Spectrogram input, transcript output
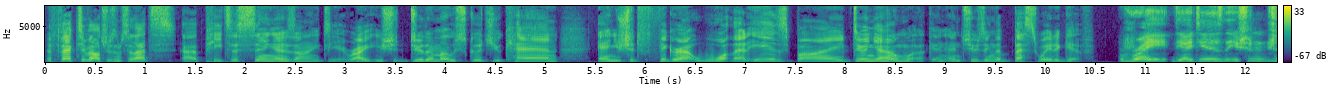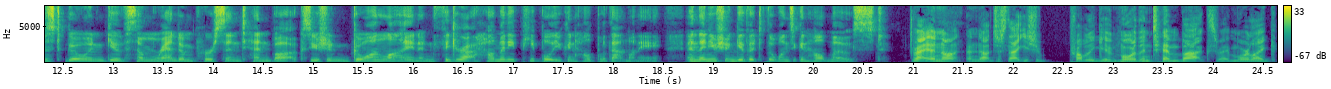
Effective altruism. So that's uh, Peter Singer's idea, right? You should do the most good you can, and you should figure out what that is by doing your homework and, and choosing the best way to give. Right. The idea is that you shouldn't just go and give some random person 10 bucks. You should go online and figure out how many people you can help with that money. And then you should give it to the ones you can help most. Right, and not and not just that, you should probably give more than 10 bucks, right? More like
